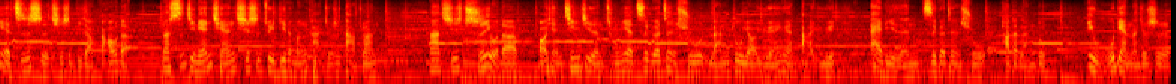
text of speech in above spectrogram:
业知识其实比较高的。那十几年前，其实最低的门槛就是大专，那其持有的保险经纪人从业资格证书难度要远远大于代理人资格证书它的难度。第五点呢，就是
